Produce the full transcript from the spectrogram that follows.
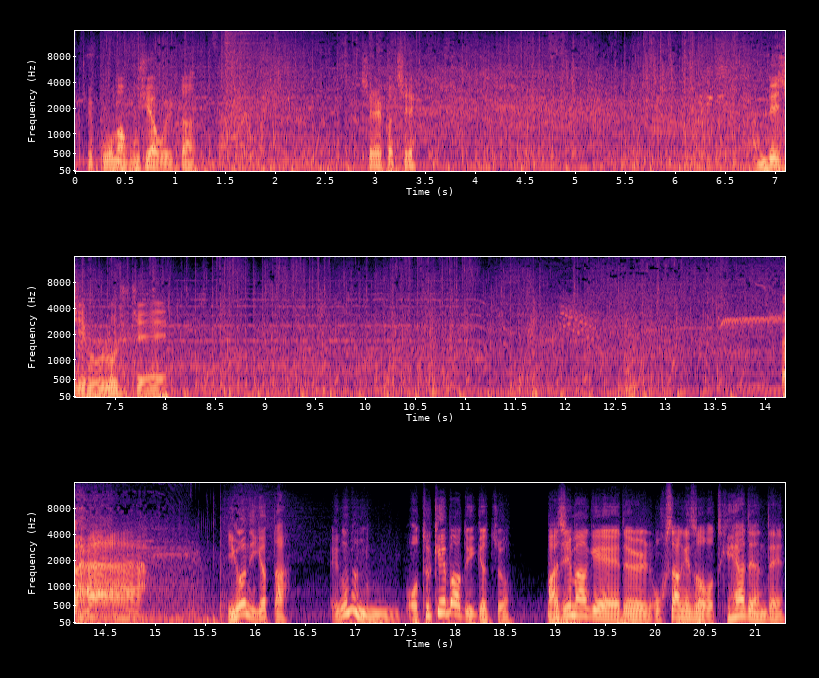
이렇게 보호막 무시하고 일단 칠할 거 칠해. 안 되지, 롤러 주제. 이건 이겼다. 이거는 음, 어떻게 봐도 이겼죠. 마지막에 애들 옥상에서 어떻게 해야 되는데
